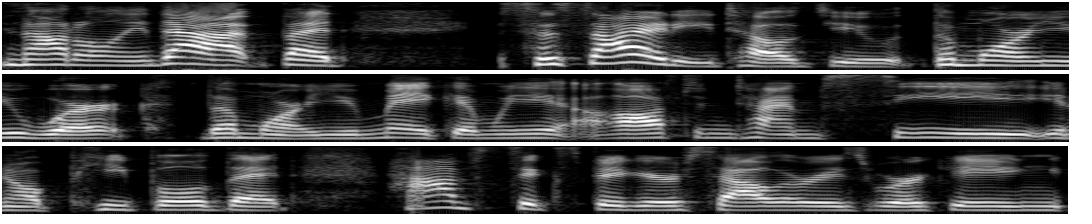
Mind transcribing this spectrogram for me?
Not only that, but society tells you the more you work, the more you make. And we oftentimes see, you know, people that have six figure salaries working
